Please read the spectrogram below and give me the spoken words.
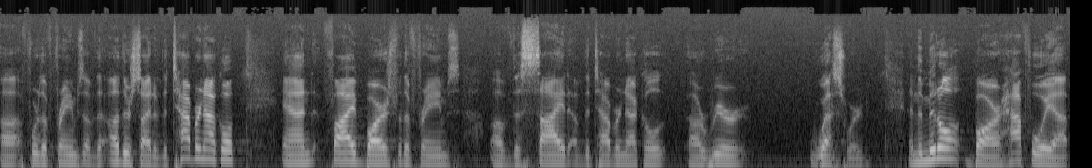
uh, for the frames of the other side of the tabernacle, and five bars for the frames of the side of the tabernacle uh, rear westward. And the middle bar, halfway up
